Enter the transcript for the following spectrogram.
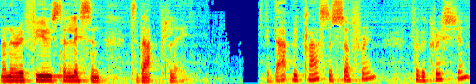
And they refuse to listen to that plea. Could that be classed as suffering for the Christian?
